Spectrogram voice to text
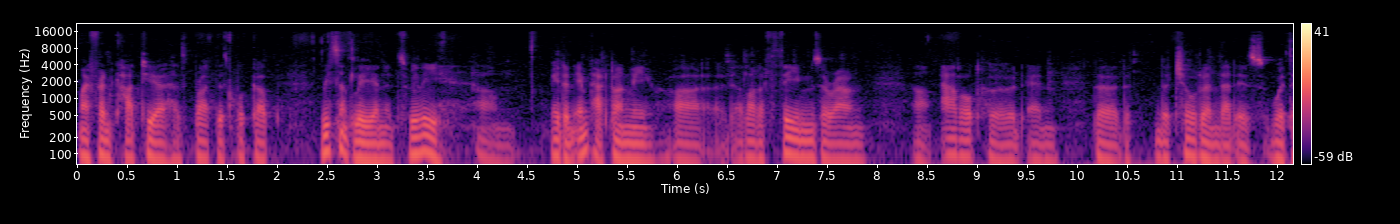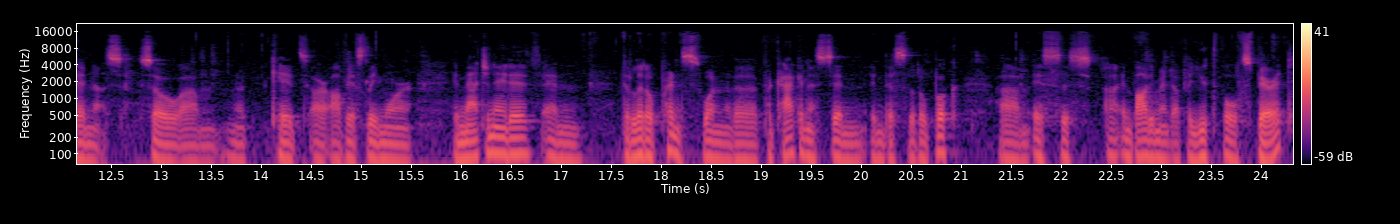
my friend Katya has brought this book up recently, and it's really um, made an impact on me. Uh, a lot of themes around uh, adulthood and the, the, the children that is within us. So um, you know, kids are obviously more imaginative, and the little prince, one of the protagonists in, in this little book, um, is this uh, embodiment of a youthful spirit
